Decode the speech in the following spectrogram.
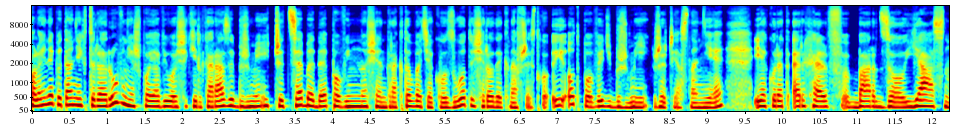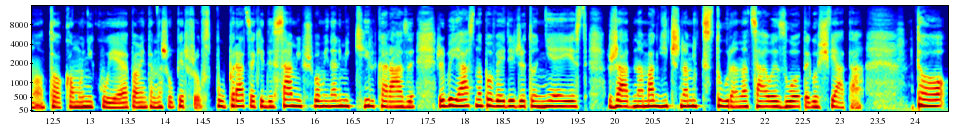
Kolejne pytanie, które również pojawiło się kilka razy, brzmi: czy CBD powinno się traktować jako złoty środek na wszystko? I odpowiedź brzmi rzecz jasna nie. I akurat AirHealth bardzo jasno to komunikuje. Pamiętam naszą pierwszą współpracę, kiedy sami przypominali mi kilka razy, żeby jasno powiedzieć, że to nie jest żadna magiczna mikstura na całe zło tego świata. To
